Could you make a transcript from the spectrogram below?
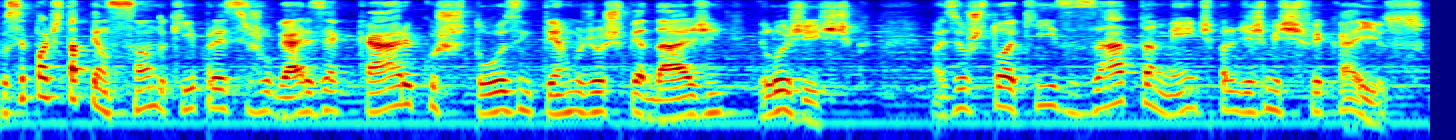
Você pode estar pensando que ir para esses lugares é caro e custoso em termos de hospedagem e logística, mas eu estou aqui exatamente para desmistificar isso.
